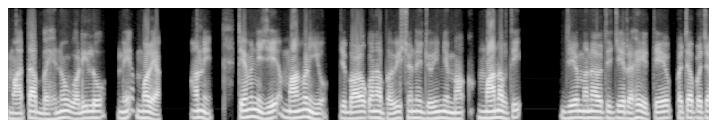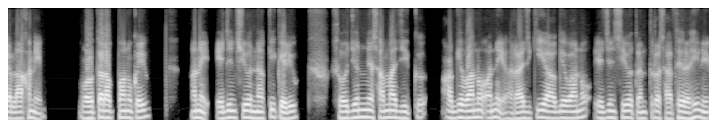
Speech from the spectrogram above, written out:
માતા, બહેનો, વડીલોને મળ્યા અને તેમની જે માંગણીઓ, જે બાળકોના ભવિષ્યને જોઈને માનવતી, જે મનાવતી જે રહે તે પચાસ પચાસ લાખને વળતર આપવાનું કહ્યું અને એજન્સીઓ નક્કી કર્યું. સૌજન્ય સામાજિક આગેવાનો અને રાજકીય આગેવાનો એજન્સીઓ તંત્ર સાથે રહીને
